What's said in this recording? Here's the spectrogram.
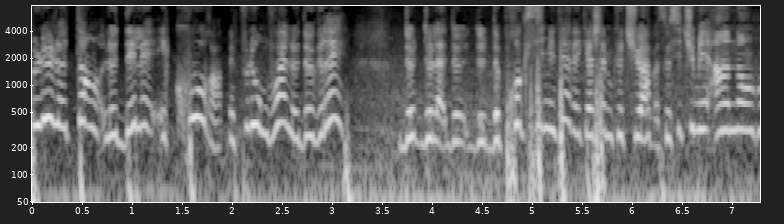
plus le temps, le délai est court, et plus on voit le degré de, de, la, de, de, proximité avec Hachem que tu as. Parce que si tu mets un an,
